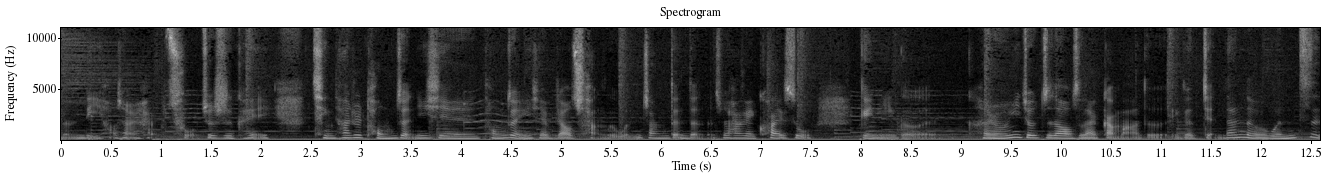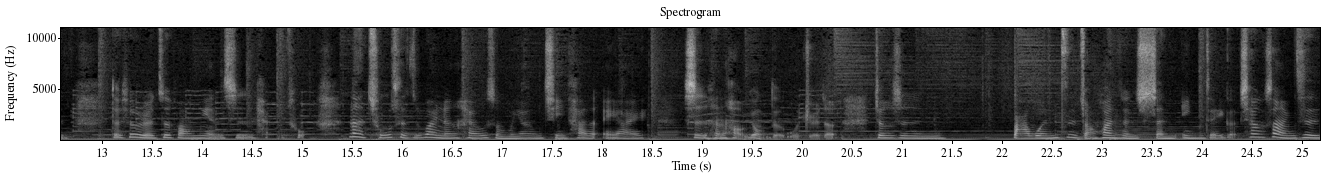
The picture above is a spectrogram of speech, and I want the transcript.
能力好像也还不错，就是可以请他去同整一些、同整一些比较长的文章等等的，就是他可以快速给你一个很容易就知道是在干嘛的一个简单的文字。对，所以我觉得这方面是还不错。那除此之外呢，还有什么样其他的 AI 是很好用的？我觉得就是。把文字转换成声音，这个。像上一次，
